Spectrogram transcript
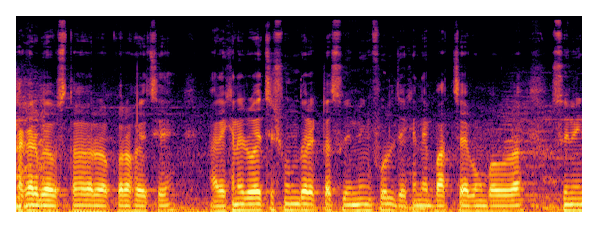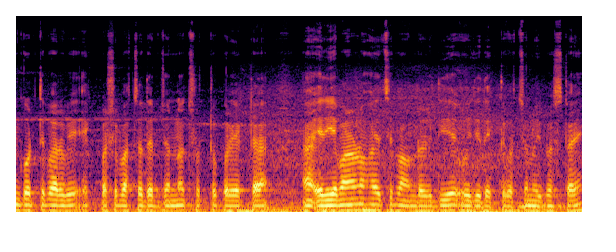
থাকার ব্যবস্থা করা হয়েছে। আর এখানে রয়েছে সুন্দর একটা সুইমিং পুল যেখানে বাচ্চা এবং বড়রা সুইমিং করতে পারবে এক পাশে বাচ্চাদের জন্য। ছোট্ট করে একটা এরিয়া বানানো হয়েছে বাউন্ডারি দিয়ে, ওই যে দেখতে পাচ্ছেন ওই পাশটায়।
